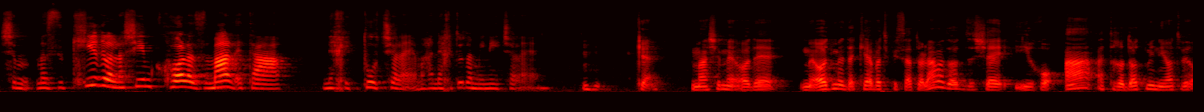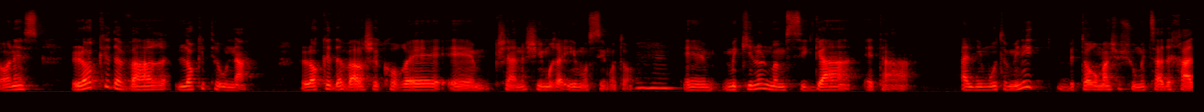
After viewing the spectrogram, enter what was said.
שמזכיר לנשים כל הזמן את הנחיתות שלהם, הנחיתות המינית שלהם. כן. מה שמאוד מאוד מדכא בתפיסת עולם הזאת זה שהיא רואה הטרדות מיניות ואונס לא כדבר, לא כתאונה, לא כדבר שקורה אה, כשאנשים רעים עושים אותו. Mm-hmm. אה, מקינון ממשיגה את האלימות המינית בתור משהו שהוא מצד אחד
